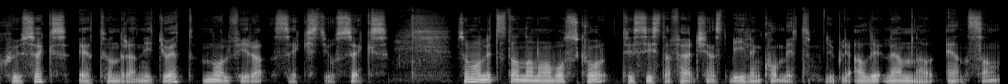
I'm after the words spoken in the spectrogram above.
076 191 0466. Som vanligt stannar någon av oss kvar tills sista färdtjänstbilen kommit. Du blir aldrig lämnad ensam.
